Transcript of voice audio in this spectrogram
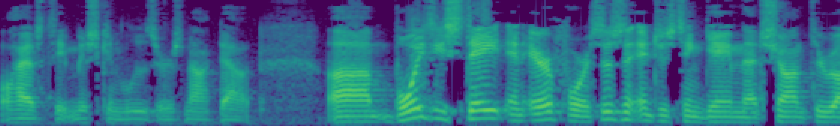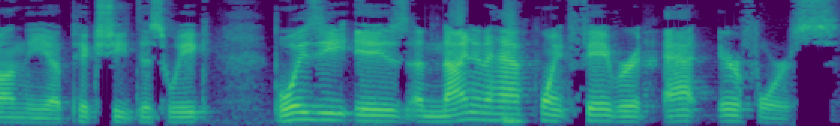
Ohio State Michigan loser is knocked out. Um, Boise State and Air Force. This is an interesting game that Sean threw on the uh, pick sheet this week. Boise is a nine and a half point favorite at Air Force.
